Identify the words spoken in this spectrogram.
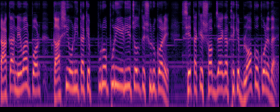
টাকা নেওয়ার পর কাশি অনি তাকে পুরোপুরি এড়িয়ে চলতে শুরু করে। সে তাকে সব জায়গা থেকে ব্লকও করে দেয়।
